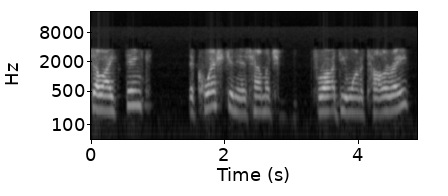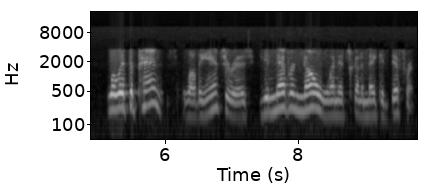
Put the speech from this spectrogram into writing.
So I think the question is how much fraud do you want to tolerate? Well, it depends. Well, the answer is you never know when it's going to make a difference.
